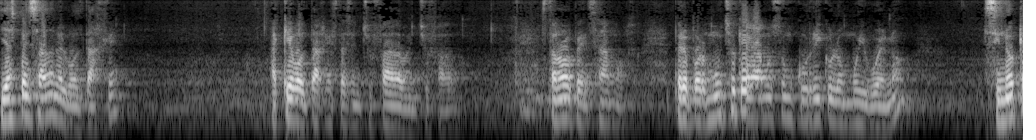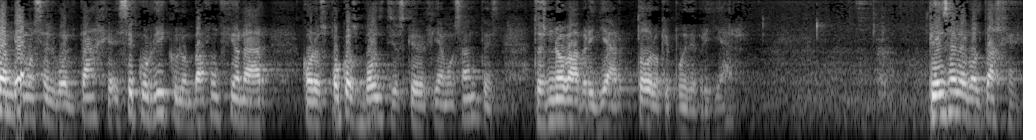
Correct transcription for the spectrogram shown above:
¿Y has pensado en el voltaje? ¿A qué voltaje estás enchufado o enchufado? Esto no lo pensamos. Pero por mucho que hagamos un currículum muy bueno, si no cambiamos el voltaje, ese currículum va a funcionar con los pocos voltios que decíamos antes. Entonces no va a brillar todo lo que puede brillar. Piensa en el voltaje,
